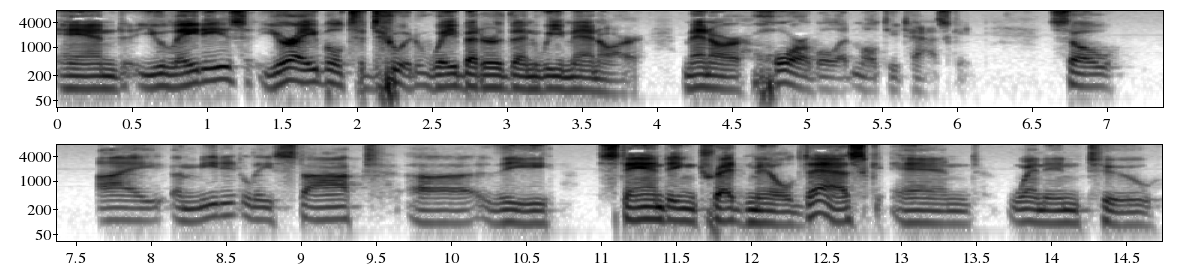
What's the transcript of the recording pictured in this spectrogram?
And you ladies, you're able to do it way better than we men are. Men are horrible at multitasking. So I immediately stopped uh, the standing treadmill desk and went into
